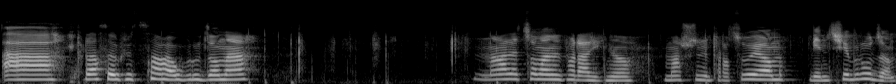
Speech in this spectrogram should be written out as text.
a prasa już jest cała ubrudzona. No ale co mamy poradzić? No, maszyny pracują, więc się brudzą.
